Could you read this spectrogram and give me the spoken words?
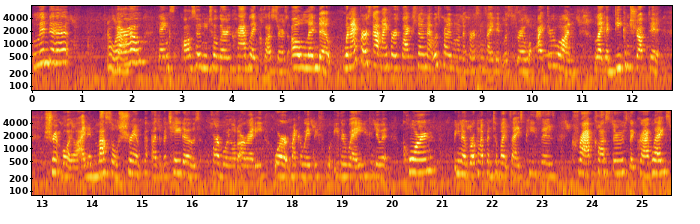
Linda Oh wow. Farrow. Thanks. Also need to learn crab leg clusters. Oh, Linda. When I first got my first Blackstone, that was probably one of the first things I did was throw. I threw on like a deconstructed shrimp boil. I did mussel, shrimp, uh, the potatoes parboiled already, or microwave. Before, either way, you can do it. Corn, you know, broken up into bite-sized pieces. Crab clusters, the crab legs.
